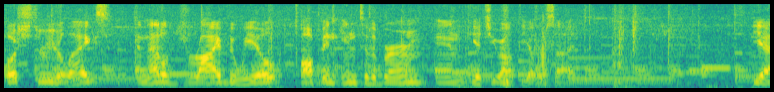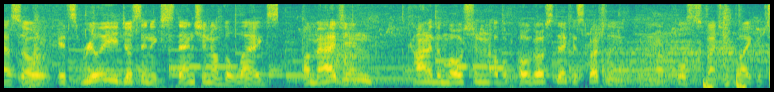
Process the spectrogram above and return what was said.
push through your legs and that'll drive the wheel up and into the berm and get you out the other side. Yeah, so it's really just an extension of the legs. Imagine kind of the motion of a pogo stick, especially on a full suspension bike, it's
